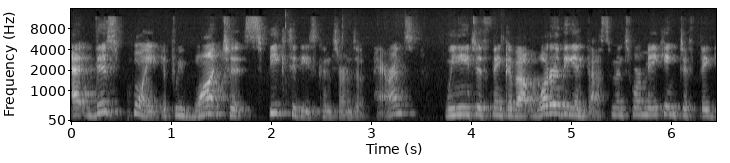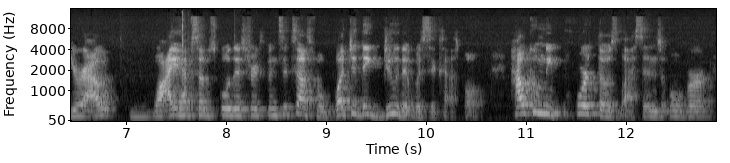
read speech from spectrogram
At this point, if we want to speak to these concerns of parents, we need to think about what are the investments we're making to figure out why have some school districts been successful? What did they do that was successful? How can we port those lessons over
